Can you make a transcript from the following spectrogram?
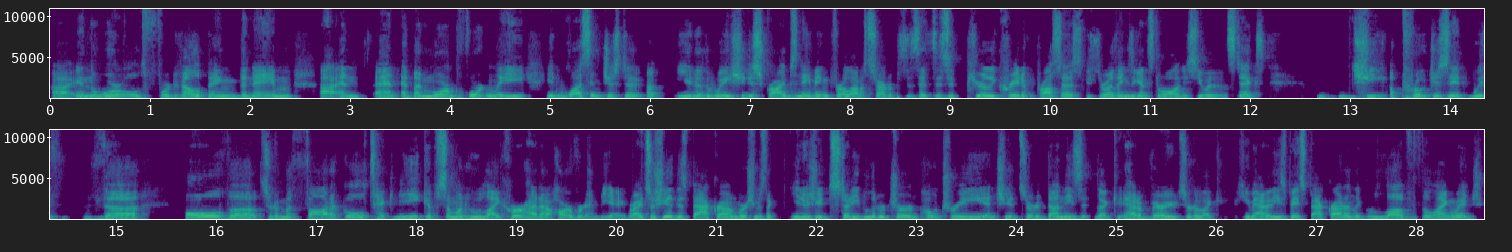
uh, in the world for developing the name, uh, and, and and but more importantly, it wasn't just a, a, you know the way she describes naming for a lot of startups is that it's a purely creative process. You throw things against a wall and you see what sticks. She approaches it with the all the sort of methodical technique of someone who, like her, had a Harvard MBA, right? So she had this background where she was like, you know, she had studied literature and poetry, and she had sort of done these, like, had a very sort of like humanities based background and like loved the language.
